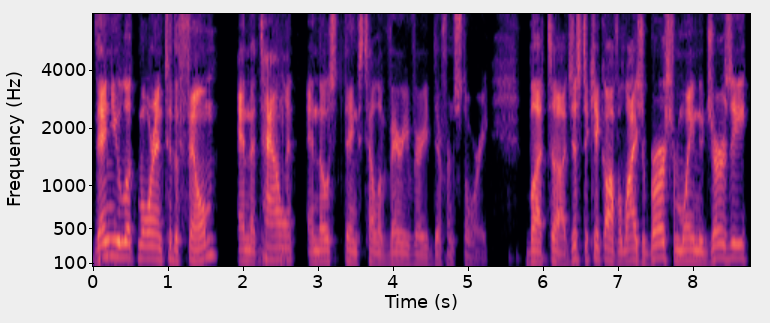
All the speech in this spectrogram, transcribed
Then you look more into the film and the talent, and those things tell a very very different story. But uh, just to kick off, Elijah Burress from Wayne, New Jersey,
